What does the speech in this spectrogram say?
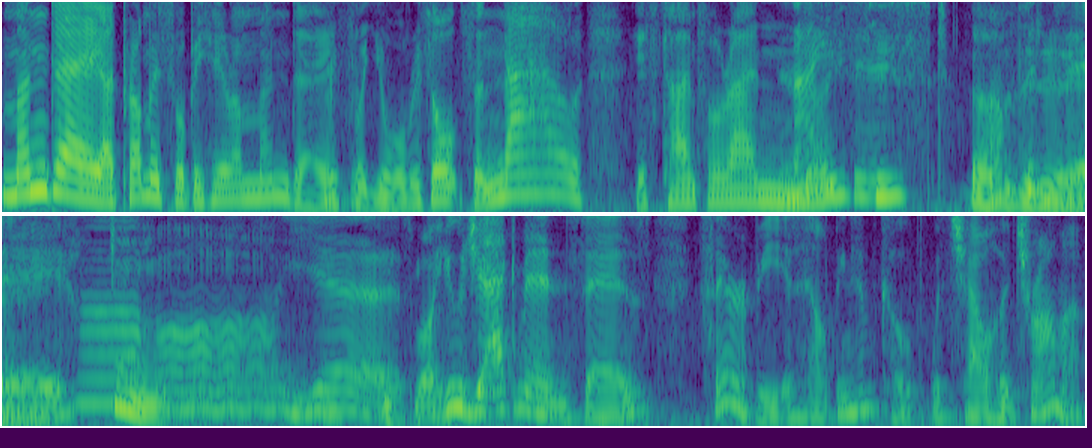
Monday. I promise we'll be here on Monday for your results. And now it's time for our nicest, of, the, day. Aw, hmm. ah, yes. Well, Hugh Jackman says therapy is helping him cope with childhood trauma.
